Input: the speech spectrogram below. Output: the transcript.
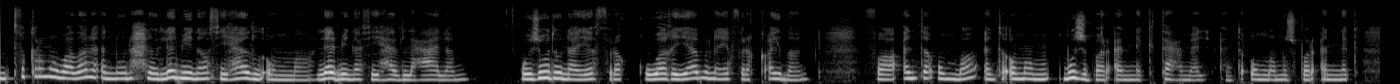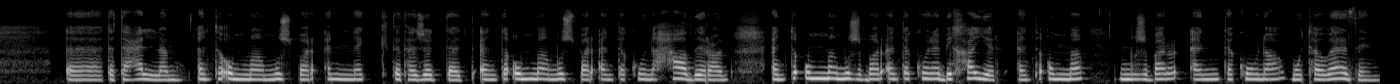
نتفكر مع بعضنا أنه نحن لبنا في هذه الأمة لبنا في هذا العالم. وجودنا يفرق وغيابنا يفرق أيضا. فأنت أمة أنت أمة مجبر أنك تعمل. أنت أمة مجبر أنك آه، تتعلم. أنت أمة مجبر أنك تتجدد. أنت أمة مجبر أن تكون حاضرا. أنت أمة مجبر أن تكون بخير. أنت أمة مجبر أن تكون متوازن.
